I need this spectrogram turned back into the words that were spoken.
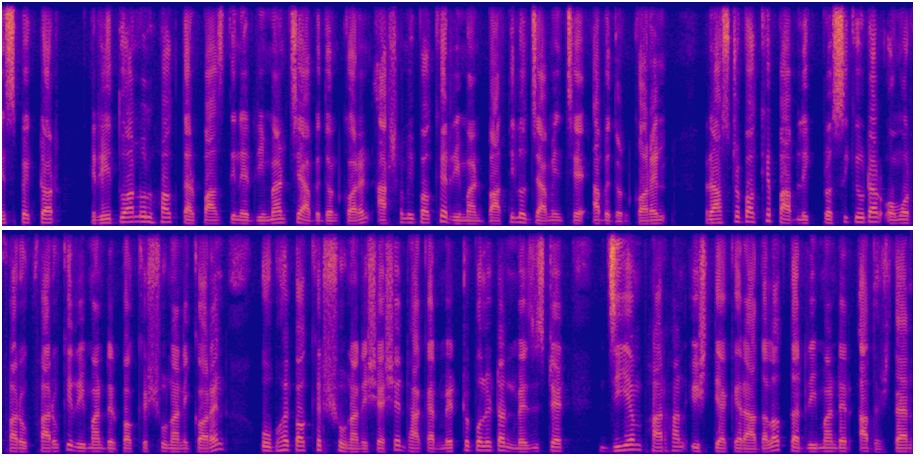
ইন্সপেক্টর রিদওয়ানুল হক তার পাঁচ দিনের রিমান্ড চেয়ে আবেদন করেন। আসামি পক্ষের রিমান্ড বাতিল ও জামিন চেয়ে আবেদন করেন। রাষ্ট্রপক্ষে পাবলিক প্রসিকিউটর ওমর ফারুক ফারুকি রিমান্ডের পক্ষে শুনানি করেন। উভয় পক্ষের শুনানি শেষে ঢাকার metropolitan magistrate G M Farhan ইশতিয়াকের আদালত তার রিমান্ডের আদেশ দেন।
